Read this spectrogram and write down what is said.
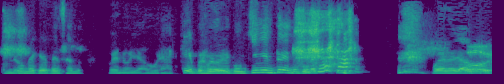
y luego me quedé pensando, bueno, ¿y ahora qué? Pues, brother, ¿con quién entreno? bueno, ya, pues,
